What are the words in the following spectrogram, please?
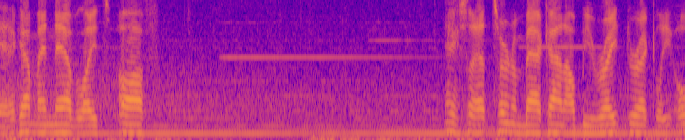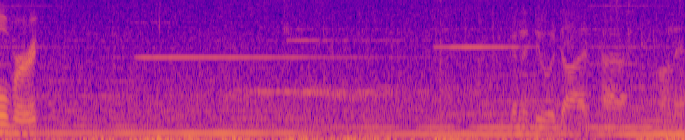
Okay, I got my nav lights off. Actually, I'll turn them back on. I'll be right directly over it. Gonna do a dive pass on it.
